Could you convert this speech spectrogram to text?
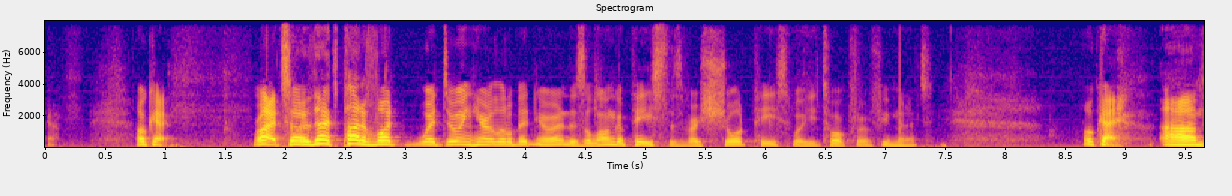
yeah. Okay. Right, so that's part of what we're doing here a little bit. You know, there's a longer piece, there's a very short piece where you talk for a few minutes. Okay, um,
